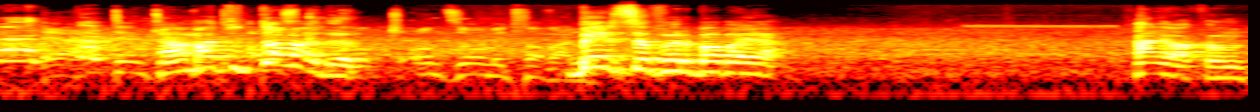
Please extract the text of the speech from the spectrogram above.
baktım. Er hat den Ama tutamadın. ausgeguckt und somit verwandelt. 1-0 babaya. Hadi bakalım.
